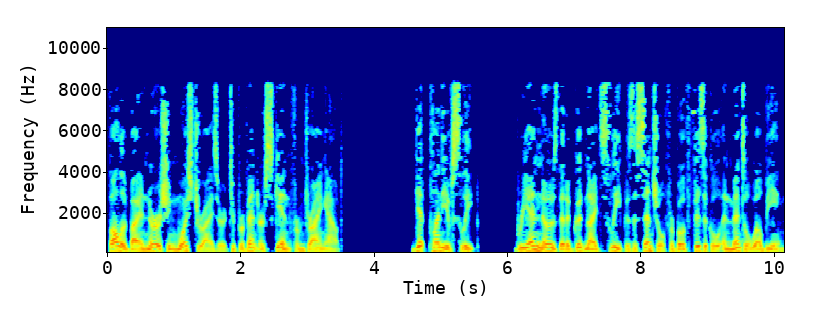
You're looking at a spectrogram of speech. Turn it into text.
followed by a nourishing moisturizer to prevent her skin from drying out. Get plenty of sleep. Brienne knows that a good night's sleep is essential for both physical and mental well-being.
